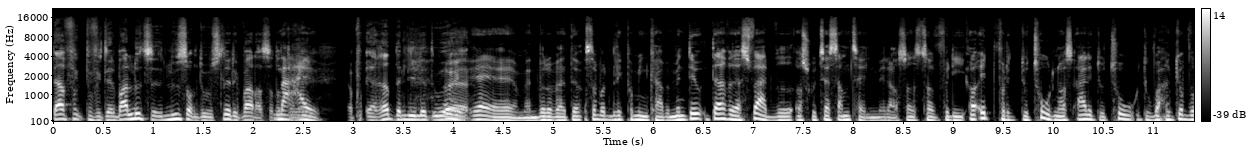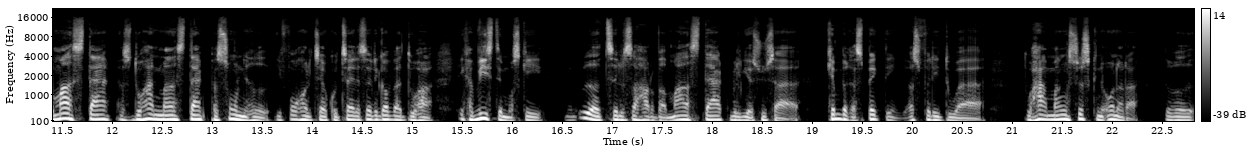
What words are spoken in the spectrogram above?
Derfor du fik det bare lyde, til, lyde som, du slet ikke var der. Så Nej, Du, jeg, jeg reddede dig lige lidt ud af... Okay, ja, ja, ja, men ved du hvad, det, så må det ligge på min kappe. Men det, der havde jeg svært ved at skulle tage samtalen med dig. Og så, så, fordi, og et, fordi du tog den også ærligt, du, tog, du var, du var meget stærk, altså du har en meget stærk personlighed i forhold til at kunne tage det, så det kan godt være, at du har, ikke har vist det måske, men udadtil, så har du været meget stærk, hvilket jeg synes er kæmpe respekt egentlig, også fordi du, er, du har mange søskende under dig, du ved,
